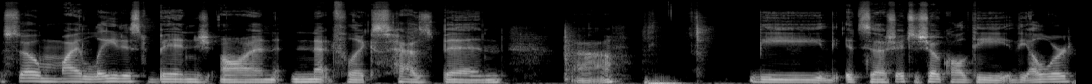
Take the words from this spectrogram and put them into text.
So my latest binge on Netflix has been uh, the it's a it's a show called the the L Word.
